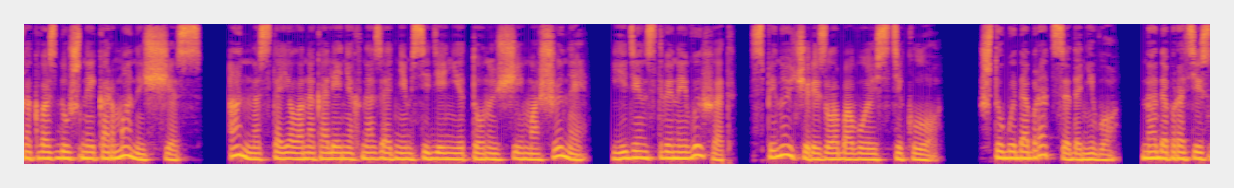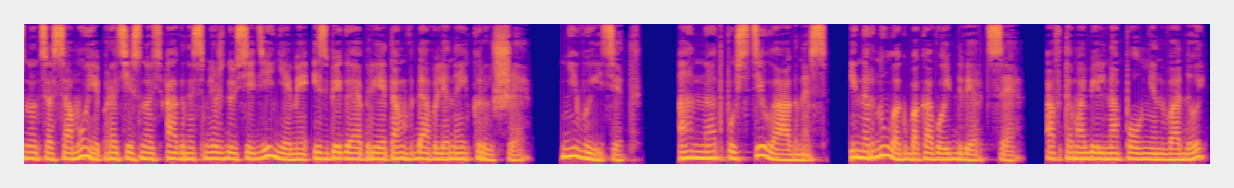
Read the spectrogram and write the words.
как воздушный карман исчез. Анна стояла на коленях на заднем сиденье тонущей машины, единственный выход — спиной через лобовое стекло. Чтобы добраться до него, надо протиснуться самой и протиснуть Агнес между сиденьями, избегая при этом вдавленной крыши. Не выйдет. Анна отпустила Агнес и нырнула к боковой дверце. Автомобиль наполнен водой,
